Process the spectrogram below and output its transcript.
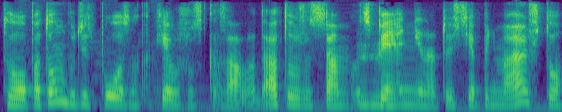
то потом будет поздно, как я уже сказала, да, то же самое с пианино. То есть я понимаю, что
